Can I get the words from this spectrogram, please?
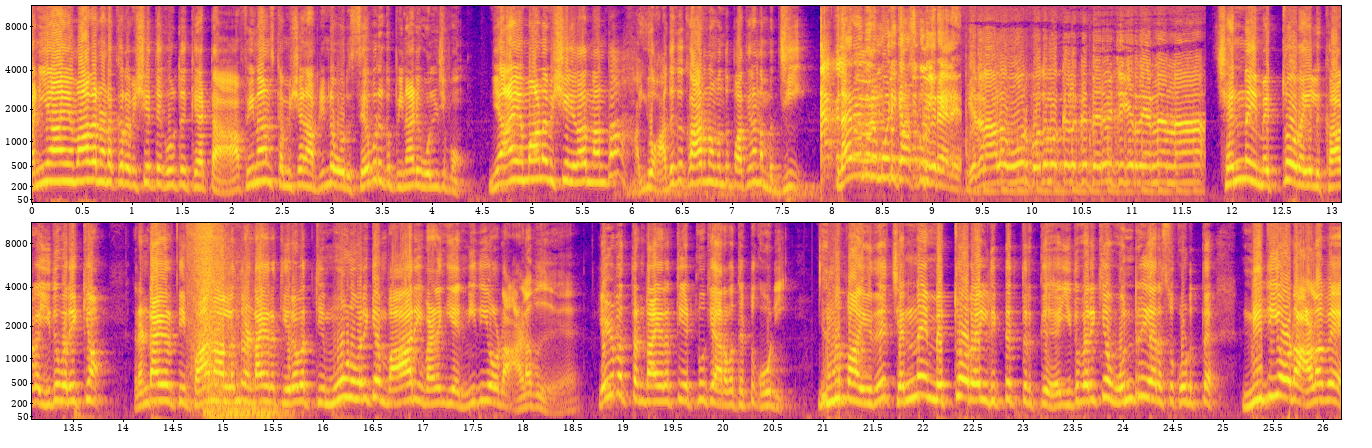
அநியாயமாக நடக்கிற விஷயத்தை குறித்து கேட்டா ஃபினான்ஸ் கமிஷன் அப்படின்ற ஒரு செவருக்கு பின்னாடி ஒளிஞ்சுப்போம். நியாயமான விஷயம் ஏதாவது நடந்தா ஐயோ அதுக்கு காரணம் வந்து பாத்தீங்கன்னா நம்ம ஜி. நரேந்திர மோடி காசு கொடுக்குறாரு. இதனால ஊர் பொதுமக்களுக்கு தெரிவிச்சுக்கிறது என்னன்னா சென்னை மெட்ரோ ரயிலுக்காக இதுவரைக்கும் ரெண்டாயிரத்தி பதினாலுலேருந்து ரெண்டாயிரத்தி இருபத்தி மூணு வரைக்கும் வாரி வழங்கிய நிதியோட அளவு எழுபத்தெண்டாயிரத்தி எட்நூற்றி எட்நூத்தி அறுபத்தெட்டு கோடி. என்னப்பா இது? சென்னை மெட்ரோ ரயில் திட்டத்திற்கு இதுவரைக்கும் ஒன்றிய அரசு கொடுத்த நிதியோட அளவே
